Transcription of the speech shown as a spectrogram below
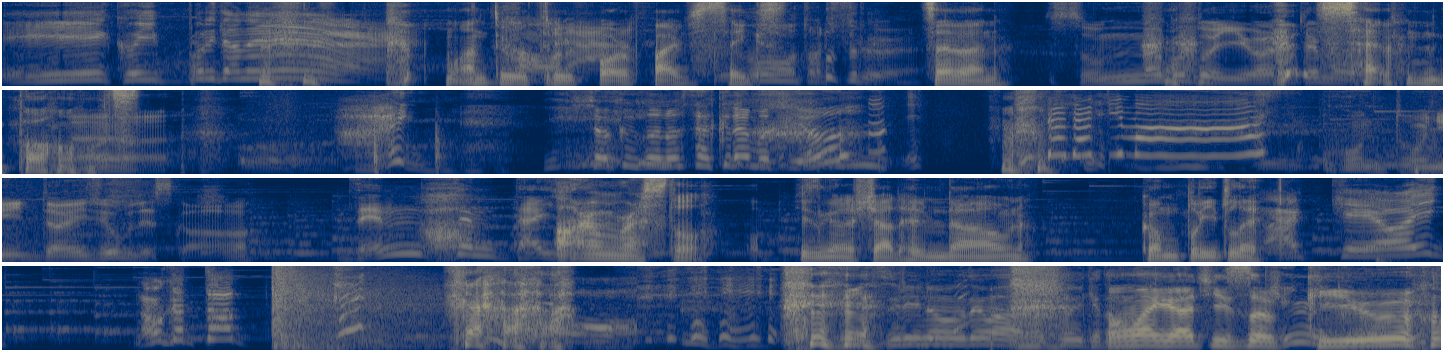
いい食いっぷりだね。1,2,3,4,5,6,7どうする7そんなこと言われても。7ボールズはい食後の桜餅よいただきます。本当に大丈夫ですか？全然大丈夫。Arm wrestle. He's gonna shut him down completely. あっけよい Oh my god, she's so 筋肉の cute. 密度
